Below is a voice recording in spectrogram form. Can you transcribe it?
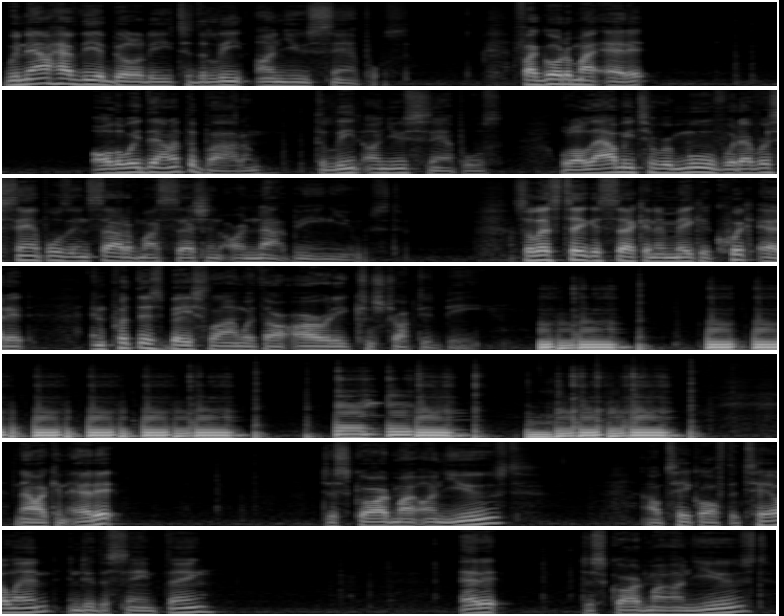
We now have the ability to delete unused samples. If I go to my edit, all the way down at the bottom, delete unused samples, will allow me to remove whatever samples inside of my session are not being used. So let's take a second and make a quick edit and put this bass line with our already constructed beat. Now I can edit, discard my unused. I'll take off the tail end and do the same thing. Edit, discard my unused.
